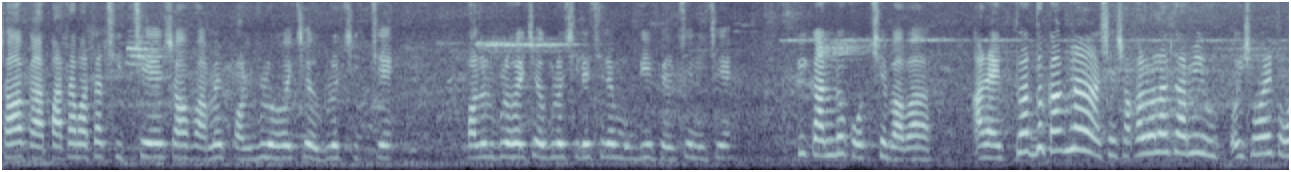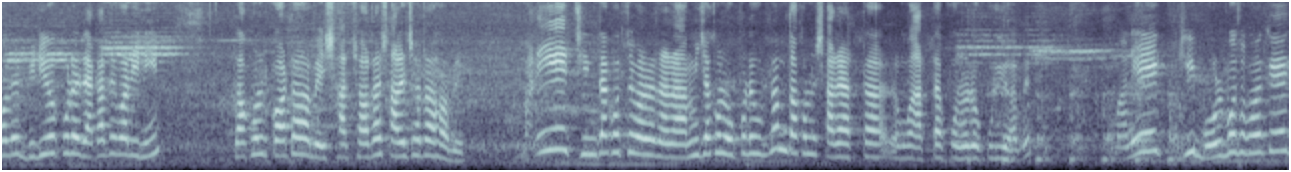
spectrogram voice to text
সব পাতা পাতা ছিঁড়ছে, সব আমের ফলগুলো হয়েছে, ওগুলো ছিঁড়ছে। ফলগুলো হয়েছে, ওগুলো ছিঁড়ে ছিঁড়ে মুখ দিয়ে ফেলছে নিচে। কী কাণ্ড করছে বাবা? আর একটু আধটু কাক না, সে সকালবেলাতে আমি ওই সময় তোমাদের ভিডিও করে দেখাতে পারিনি। তখন কটা হবে? ছটা, সাড়ে ছটা হবে। মানে চিন্তা করতে পারবে না। আমি যখন ওপরে উঠলাম, তখন সাড়ে আটটা আটটা পনেরো কুড়ি হবে। মানে কি বলব তোমাকে?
